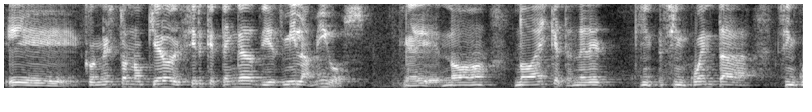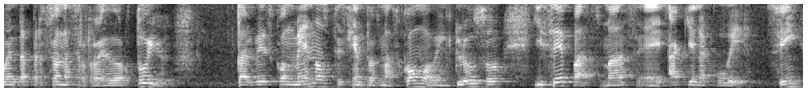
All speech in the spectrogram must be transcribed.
Eh, con esto no quiero decir que tengas 10.000 amigos, eh, no, no hay que tener 50, 50 personas alrededor tuyo. Tal vez con menos te sientas más cómodo incluso y sepas más eh, a quién acudir, ¿sí?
